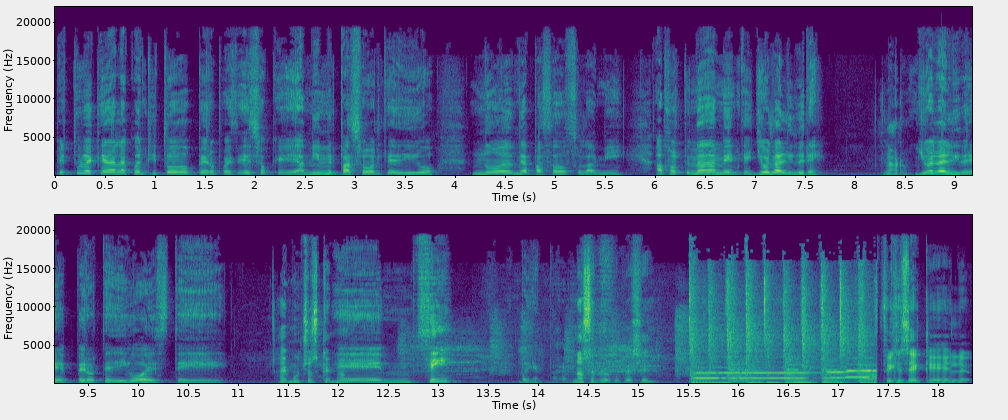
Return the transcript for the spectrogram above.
pues tuve que dar la cuenta y todo, pero pues eso que a mí me pasó, te digo, no me ha pasado solo a mí. Afortunadamente yo la libré, Claro. yo la libré, pero te digo, este, Hay muchos que no. em, sí, voy a pagar. No se preocupe, sí. Fíjese que le,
